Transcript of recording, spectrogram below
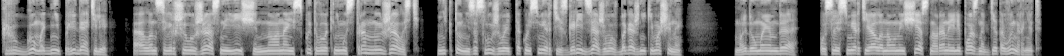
Кругом одни предатели. Алан совершил ужасные вещи, но она испытывала к нему странную жалость. Никто не заслуживает такой смерти, сгореть заживо в багажнике машины. Мы думаем, да. После смерти Алана он исчез, но рано или поздно где-то вынырнет.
